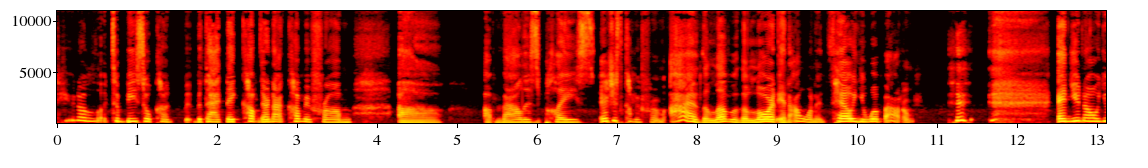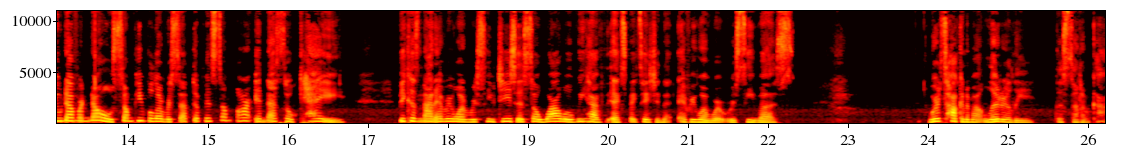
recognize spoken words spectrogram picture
do you know to be so com- but that they come they're not coming from uh a malice place. They're just coming from I have the love of the Lord and I want to tell you about them." and you know, you never know. Some people are receptive and some aren't, and that's okay because not everyone received Jesus. So why would we have the expectation that everyone would receive us? We're talking about literally the Son of God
